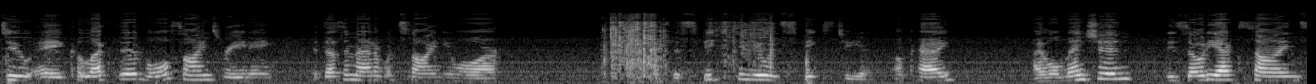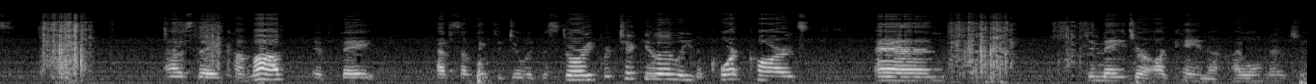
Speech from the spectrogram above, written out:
do a collective all signs reading. It doesn't matter what sign you are this speaks to you, it speaks to you, okay? I will mention the zodiac signs as they come up, if they have something to do with the story, particularly the court cards and the major arcana I will mention.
